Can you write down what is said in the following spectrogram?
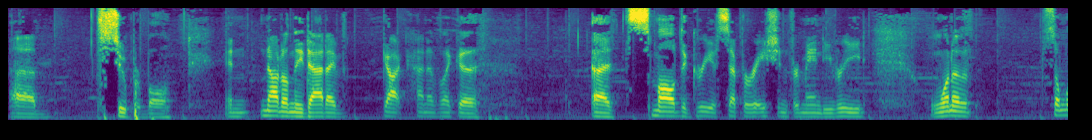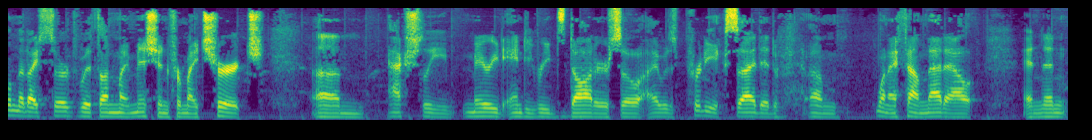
uh, Super Bowl. And not only that, I've got kind of like a a small degree of separation from Andy Reid. One of someone that I served with on my mission for my church um, actually married Andy Reid's daughter, so I was pretty excited um, when I found that out. And then,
